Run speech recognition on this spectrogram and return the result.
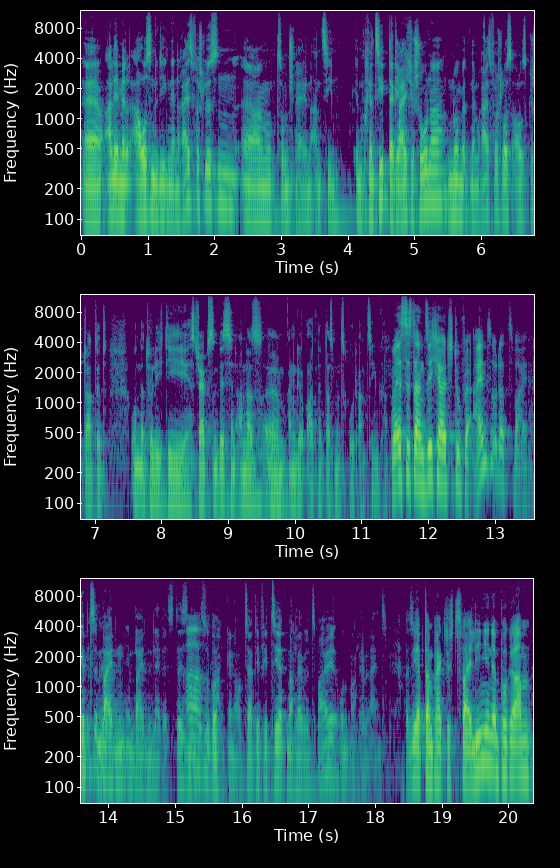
Äh, alle mit außenliegenden Reißverschlüssen ähm, zum schnellen Anziehen im Prinzip der gleiche Schoner, nur mit einem Reißverschluss ausgestattet und natürlich die Straps ein bisschen anders ähm, angeordnet, dass man es gut anziehen kann. Aber ist es dann Sicherheitsstufe 1 oder 2? Gibt es in beiden, in beiden Levels. Das ah, super. Genau, zertifiziert nach Level 2 und nach Level 1. Also ihr habt dann praktisch zwei Linien im Programm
